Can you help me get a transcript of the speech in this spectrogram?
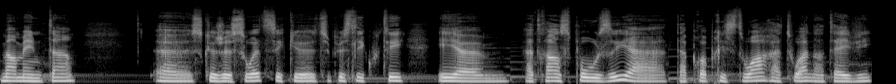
mais en même temps, euh, ce que je souhaite, c'est que tu puisses l'écouter et euh, à transposer à ta propre histoire, à toi dans ta vie,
